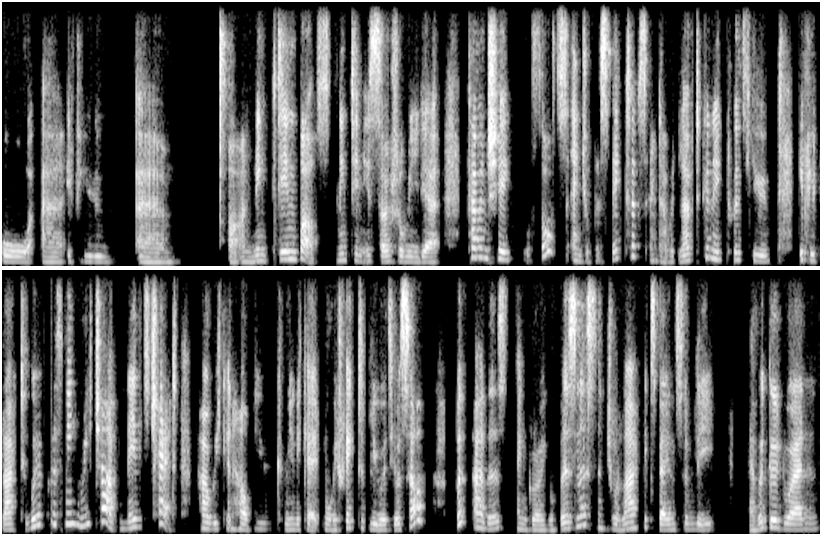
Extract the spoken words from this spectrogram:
or uh, if you um, are on LinkedIn, well, LinkedIn is social media. Come and share your thoughts and your perspectives, and I would love to connect with you. If you'd like to work with me, reach out and let's chat how we can help you communicate more effectively with yourself, with others, and grow your business and your life expansively. Have a good one.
